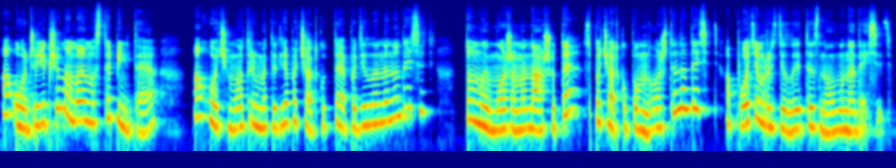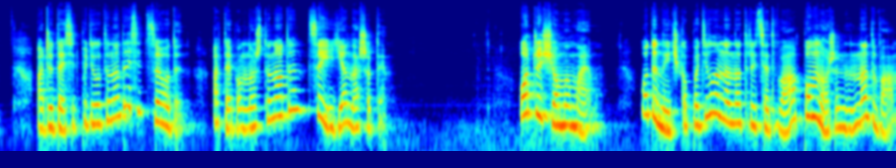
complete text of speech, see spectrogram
А отже, якщо ми маємо степінь t, а хочемо отримати для початку t поділене на 10, то ми можемо нашу t спочатку помножити на 10, а потім розділити знову на 10. Адже 10 поділити на 10 це 1, а t помножити на 1 це і є наша t. Отже, що ми маємо? Одиничка поділена на 32 помножена на 2.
